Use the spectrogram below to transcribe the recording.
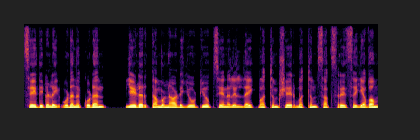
செய்திகளை உடனுக்குடன் லீடர் தமிழ்நாடு யூடியூப் சேனலில் லைக் மற்றும் ஷேர் மற்றும் சப்ஸ்கிரைப் செய்யவும்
